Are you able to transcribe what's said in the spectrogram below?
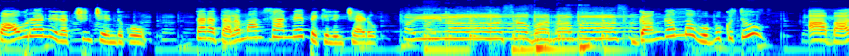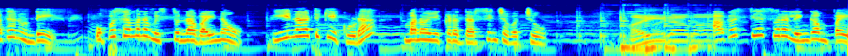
పావురాన్ని రక్షించేందుకు తన తల మాంసాన్నే పెకిలించాడు कैलासवरवास గంగమ్మ ఉబుకుతూ ఆ బాధ నుండి ఉపశమనమిస్తున్న వైనం ఈనాటికి కూడా మనం ఇక్కడ దర్శించవచ్చు. అగస్త్యేశ్వర లింగంపై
